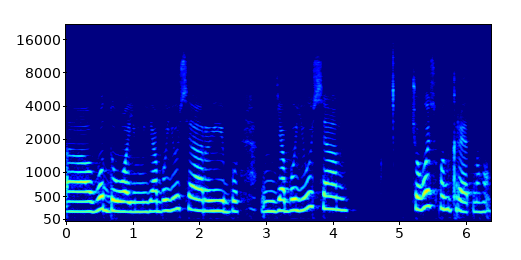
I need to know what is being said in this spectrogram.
е, водойм, я боюся риб, я боюся чогось конкретного.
